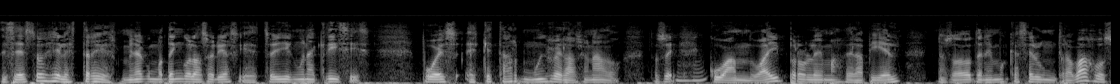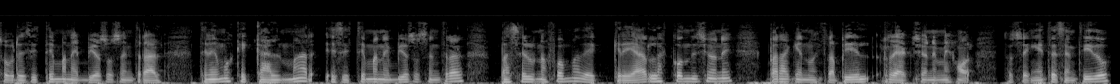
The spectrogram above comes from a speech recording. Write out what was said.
Dice, esto es el estrés, mira cómo tengo la psoriasis, estoy en una crisis. Pues es que está muy relacionado. Entonces, cuando hay problemas de la piel, nosotros tenemos que hacer un trabajo sobre el sistema nervioso central. Tenemos que calmar el sistema nervioso central. Va a ser una forma de crear las condiciones para que nuestra piel reaccione mejor. Entonces, en este sentido,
